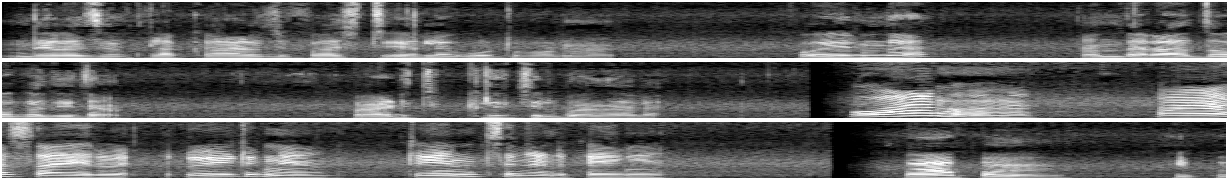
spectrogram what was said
இந்த லட்சத்தில் காலேஜ் ஃபஸ்ட் இயரில் கூட்டு போனேன். போயிருந்தா அந்தாலும் அதோ கதி தான் படித்து கிழிச்சிருப்பேன் அதில் போங்க மாமா. பாஸ் ஆயிடுவேன் விடுங்க. டென்ஷன் எடுக்காதீங்க. பார்ப்போம் இப்போ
